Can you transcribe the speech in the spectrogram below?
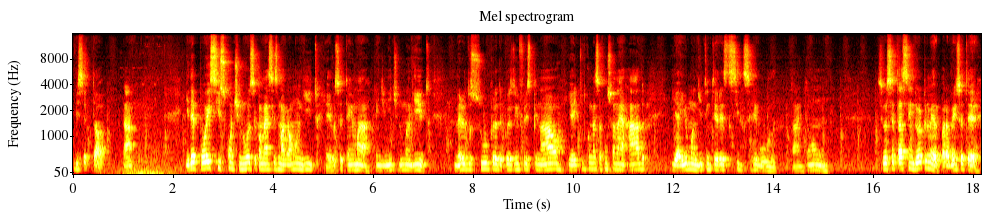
biceptal, tá? E depois, se isso continua, você começa a esmagar o manguito. E aí você tem uma tendinite do manguito. Primeiro do supra, depois do infraespinal, e aí tudo começa a funcionar errado. e aí o manguito inteiro se desregula, tá? Então, se você está sem dor, primeiro, parabéns por ter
